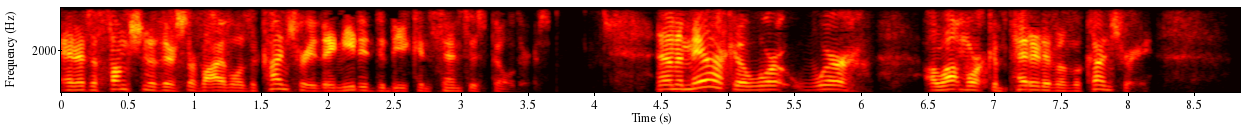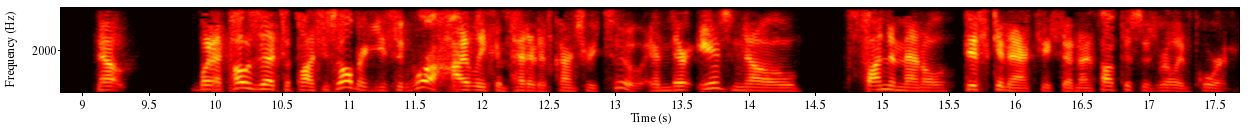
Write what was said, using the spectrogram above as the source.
and as a function of their survival as a country, they needed to be consensus builders. Now in America, we're, we're a lot more competitive of a country. Now, when I posed that to Pasi Sahlberg, you said, we're a highly competitive country too, and there is no fundamental disconnect, he said, and I thought this was really important,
